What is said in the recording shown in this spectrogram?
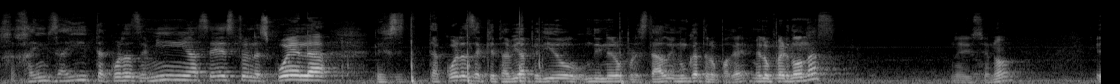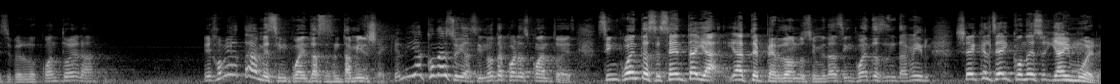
"Ja- Jaim Zaid, ¿te acuerdas de mí? Hace esto en la escuela. ¿te acuerdas de que te había pedido un dinero prestado y nunca te lo pagué? ¿Me lo perdonas? Le dice, no. Dice, pero ¿cuánto era? Dijo, mira, dame 50, 60 mil shekels. Y ya con eso, ya, si no te acuerdas cuánto es. 50, 60, ya, ya te perdono. Si me das 50, 60 mil shekels, y ahí con eso ya ahí muere.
